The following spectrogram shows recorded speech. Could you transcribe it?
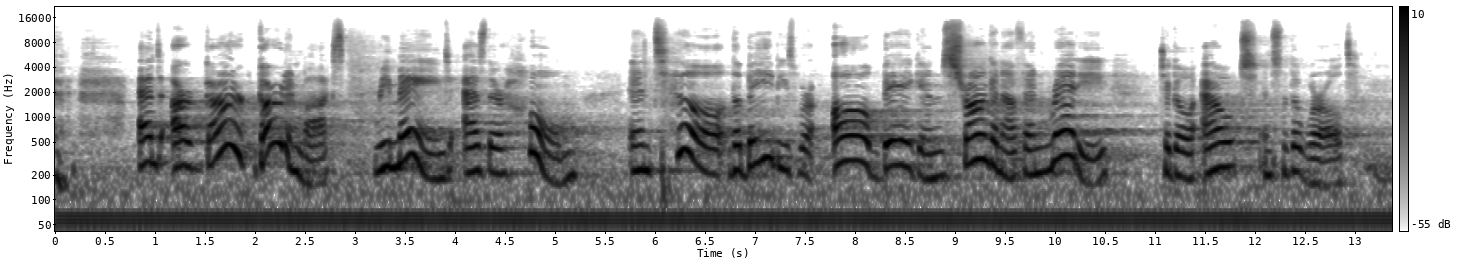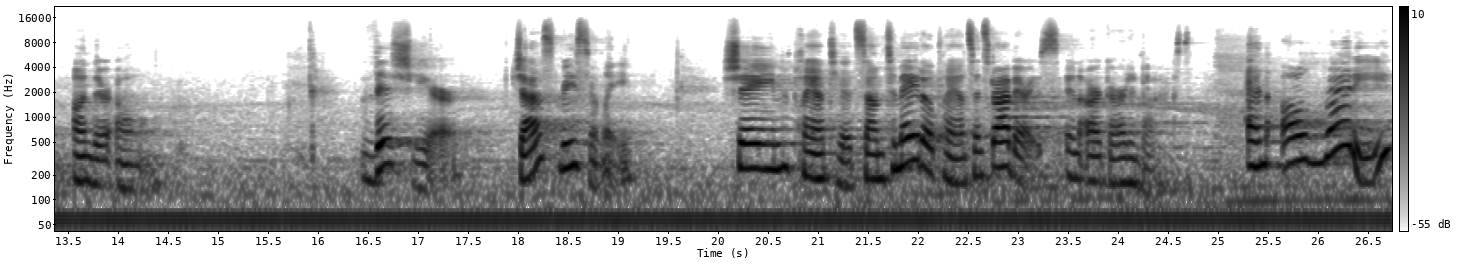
and our gar garden box remained as their home until the babies were all big and strong enough and ready to go out into the world on their own. This year, just recently, Shane planted some tomato plants and strawberries in our garden box. And already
